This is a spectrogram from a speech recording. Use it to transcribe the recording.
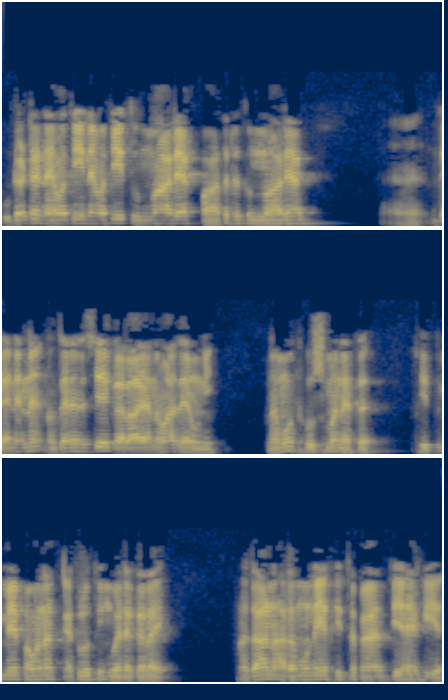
උඩට නැවතී නැවතී තුන් වාරයක් පහතට තුන් වාරයක් දැනෙන නොදැනෙනසේ ගලා යනවා දැනුනි. නමුත් හුස්ම නැත. රිද්මේ පවණක් ඇතුළතින් වැඩ කරයි. ප්‍රධාන අරමුණේ සිත පැවැත්විය හැකිය.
